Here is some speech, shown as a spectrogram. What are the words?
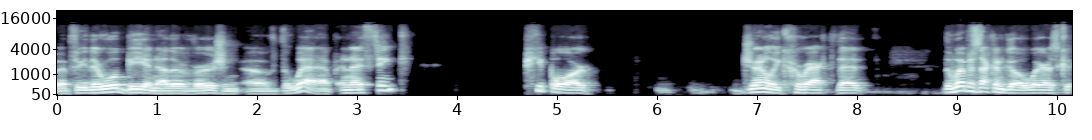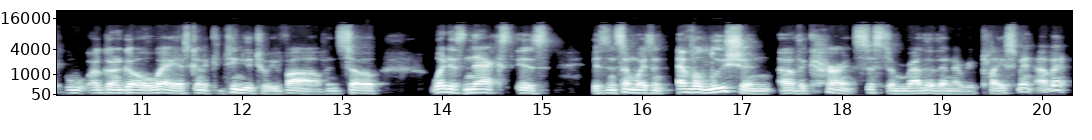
Web3, there will be another version of the web. And I think people are generally correct that the web is not going to go away. It's going to go away. It's going to continue to evolve. And so, what is next is is in some ways an evolution of the current system rather than a replacement of it.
